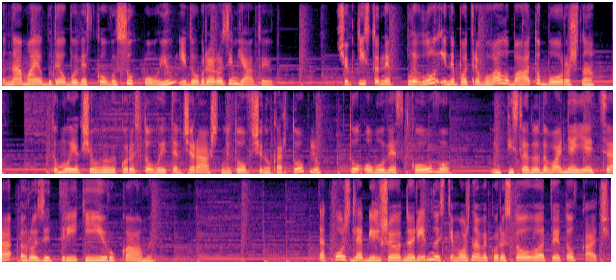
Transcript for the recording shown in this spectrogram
Вона має бути обов'язково сухою і добре розім'ятою, щоб тісто не пливло і не потребувало багато борошна. Тому, якщо ви використовуєте вчорашню товщину картоплю, то обов'язково після додавання яйця розітріть її руками. Також для більшої однорідності можна використовувати товкач.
